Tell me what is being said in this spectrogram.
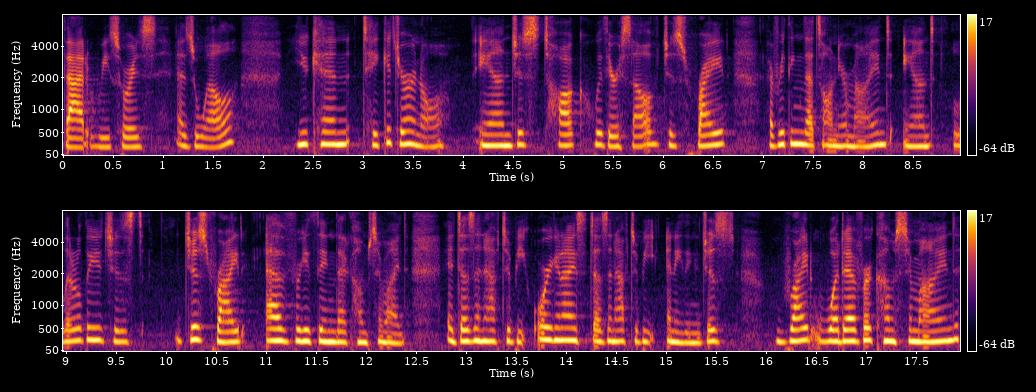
that resource as well, you can take a journal and just talk with yourself. Just write everything that's on your mind and literally just just write everything that comes to mind. It doesn't have to be organized, it doesn't have to be anything. Just write whatever comes to mind.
